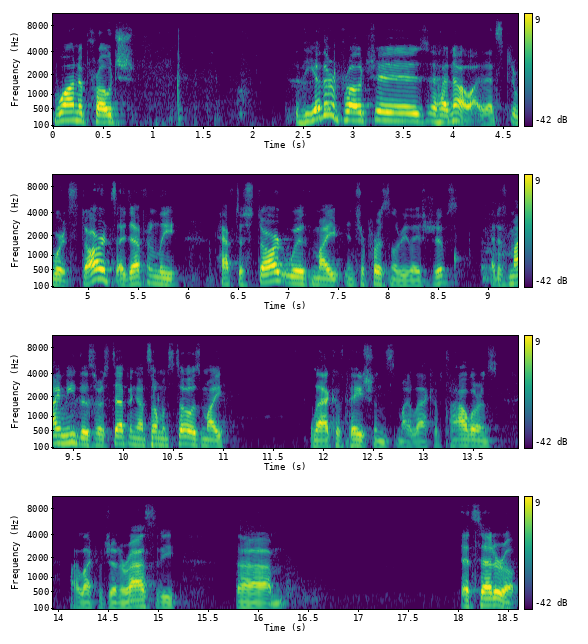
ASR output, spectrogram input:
one approach. The other approach is uh, no. That's where it starts. I definitely have to start with my interpersonal relationships. And if my midas are stepping on someone's toes, my lack of patience, my lack of tolerance, my lack of generosity, um, etc.,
